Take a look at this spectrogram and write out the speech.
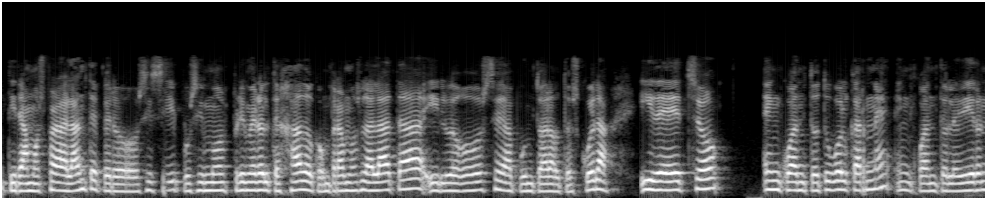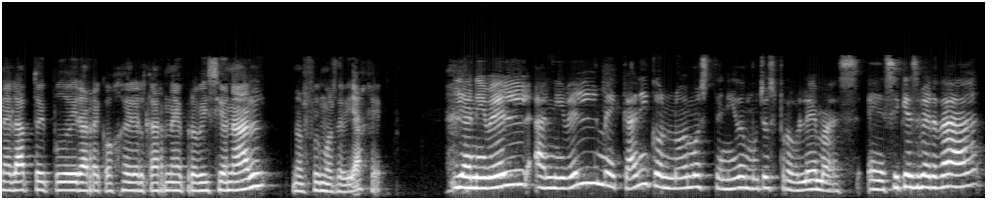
tiramos para adelante, pero sí, sí, pusimos primero el tejado, compramos la lata y luego se apuntó a la autoescuela. Y de hecho, en cuanto tuvo el carné, en cuanto le dieron el apto y pudo ir a recoger el carné provisional, nos fuimos de viaje. Y a nivel, a nivel mecánico no hemos tenido muchos problemas. Eh, sí que es verdad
